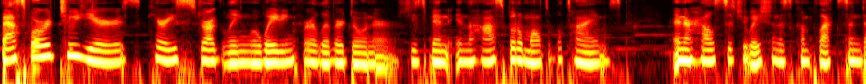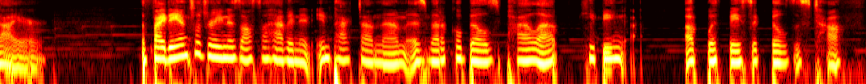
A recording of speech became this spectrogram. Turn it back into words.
Fast forward two years, Carrie's struggling while waiting for a liver donor. She's been in the hospital multiple times, and her health situation is complex and dire. The financial drain is also having an impact on them as medical bills pile up. Keeping up with basic bills is tough.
